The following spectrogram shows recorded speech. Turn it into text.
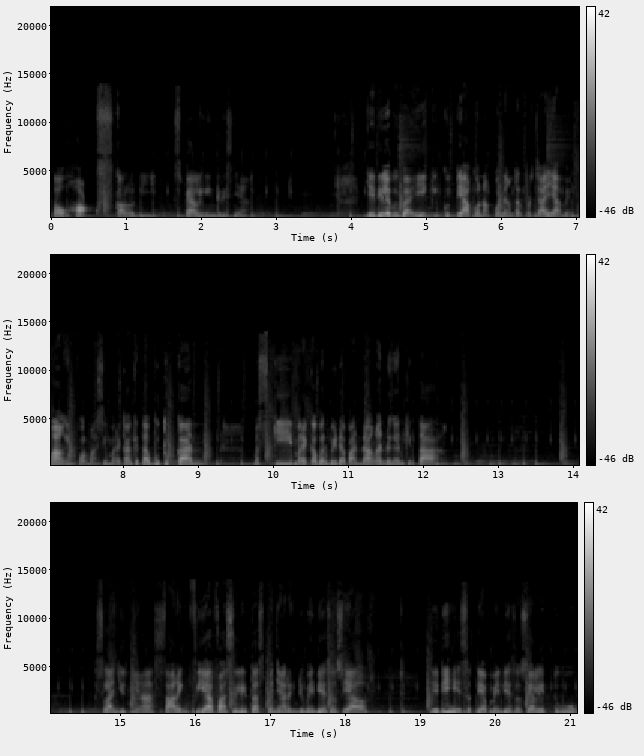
atau hoax kalau di spelling Inggrisnya. Jadi lebih baik ikuti akun-akun yang terpercaya. Memang informasi mereka kita butuhkan meski mereka berbeda pandangan dengan kita. Selanjutnya saring via fasilitas penyaring di media sosial. Jadi setiap media sosial itu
